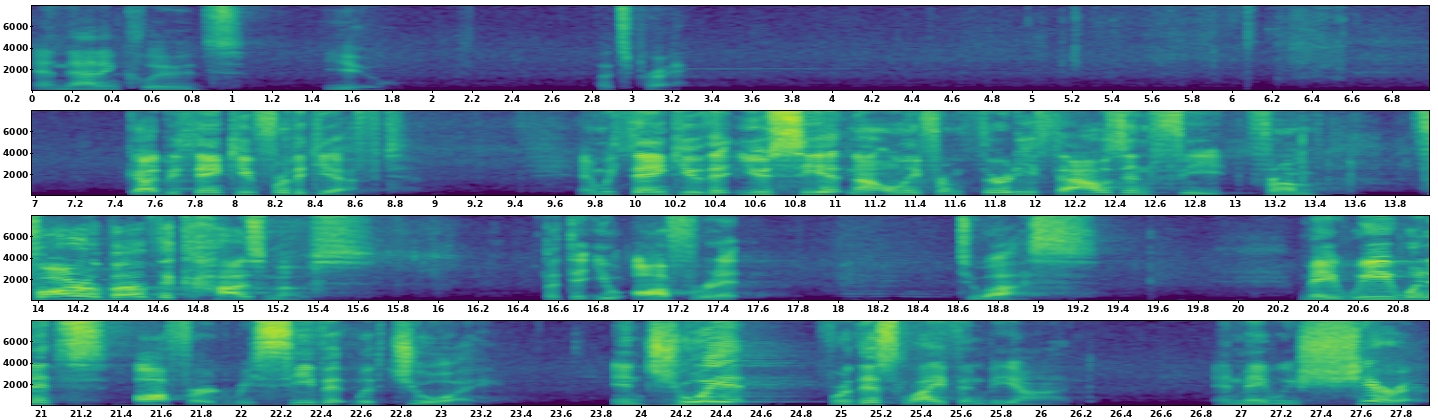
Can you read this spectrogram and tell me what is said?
and that includes you. Let's pray. God, we thank you for the gift And we thank you that you see it not only from 30,000 feet, from far above the cosmos, but that you offer it to us. May we, when it's offered, receive it with joy, enjoy it for this life and beyond, and may we share it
